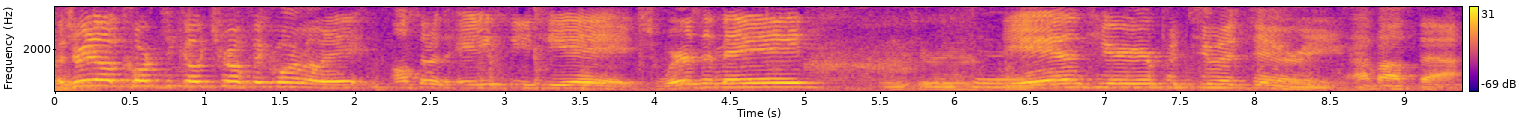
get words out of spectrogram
Adrenocorticotropic hormone, also known as ACTH. Where's it made? Anterior. The anterior pituitary. How about that?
